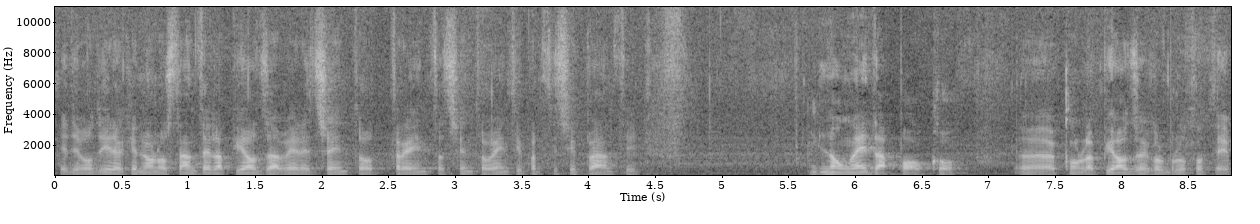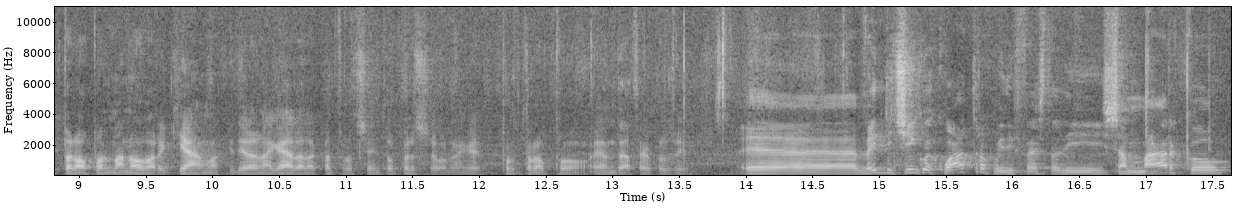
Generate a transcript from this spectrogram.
E devo dire che nonostante la pioggia avere 130-120 partecipanti non è da poco eh, con la pioggia e col brutto tempo, però Palmanova richiama, quindi era una gara da 400 persone che purtroppo è andata così. Eh, 25-4, quindi festa di San Marco,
